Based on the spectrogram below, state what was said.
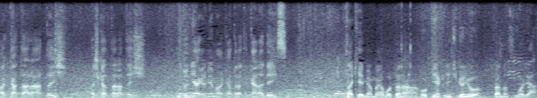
as cataratas, as cataratas do Niágara mesmo, a catarata canadense. Tá aqui a minha mãe botando a roupinha que a gente ganhou para não se molhar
